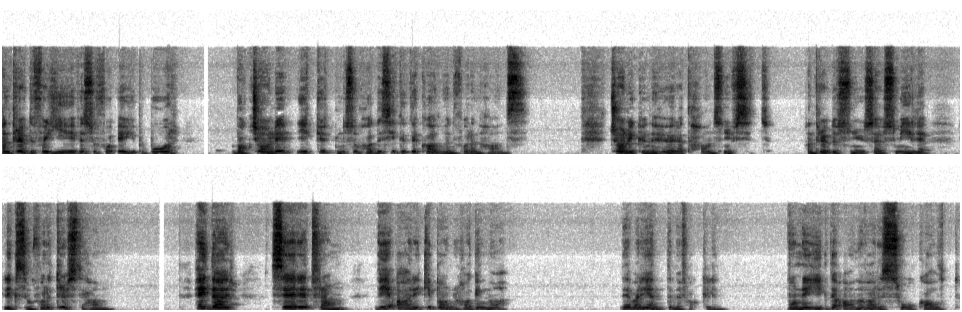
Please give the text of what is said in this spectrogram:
Han prøvde forgjeves å få øye på Bård. Bak Charlie gikk gutten som hadde sittet i kalven foran Hans. Charlie kunne høre at han snufset. Han prøvde å snu seg og smile, liksom for å trøste ham. Hei der, se rett fram, vi er ikke i barnehagen nå. Det var jente med fakkelen. Hvordan gikk det an å være så kaldt?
